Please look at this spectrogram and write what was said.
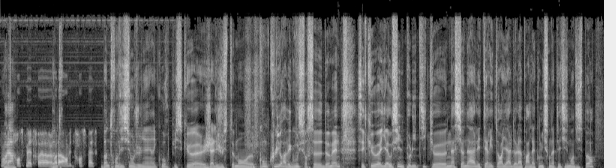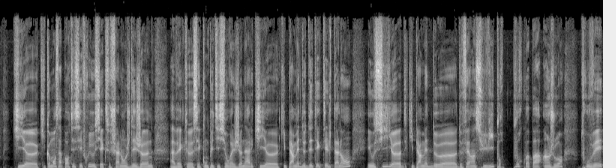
voilà. transmettre, euh, voilà, envie de transmettre. Bonne transition, Julien Héricourt, puisque j'allais justement conclure avec vous sur ce domaine. C'est qu'il y a aussi une politique nationale et territoriale de la part de la commission d'athlétisme en e-sport qui, euh, qui commence à porter ses fruits aussi avec ce challenge des jeunes, avec euh, ces compétitions régionales qui, euh, qui permettent de détecter le talent et aussi qui permettent de, de, faire un suivi pour pourquoi pas un jour trouver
